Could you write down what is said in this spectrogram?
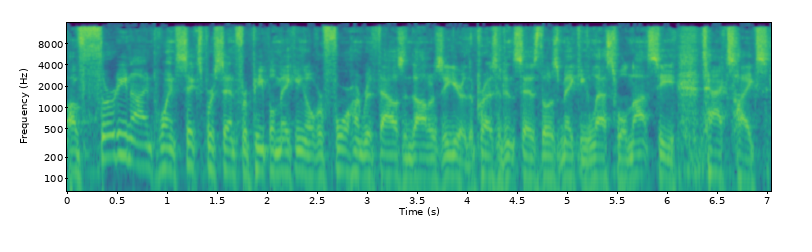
of 39.6% for people making over $400,000 a year. The president says those making less will not see tax hikes.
